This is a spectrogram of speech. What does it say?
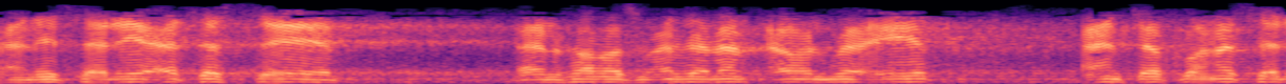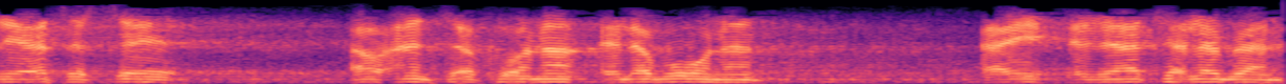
يعني سريعة السير. الفرس مثلا أو البعير أن تكون سريعة السير أو أن تكون لبونا أي ذات لبن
